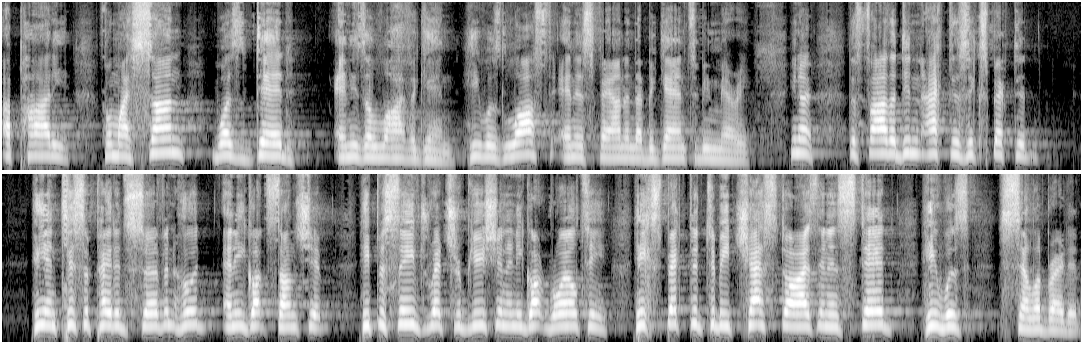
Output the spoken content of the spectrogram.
a party. For my son was dead and is alive again. He was lost and is found, and they began to be merry. You know, the father didn't act as expected. He anticipated servanthood and he got sonship. He perceived retribution and he got royalty. He expected to be chastised and instead he was celebrated.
